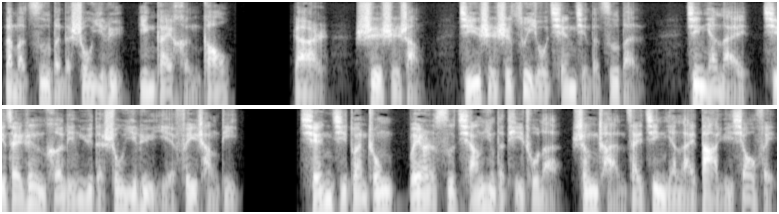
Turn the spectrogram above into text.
那么资本的收益率应该很高。然而，事实上，即使是最有前景的资本，近年来其在任何领域的收益率也非常低。前几段中，维尔斯强硬地提出了生产在近年来大于消费，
